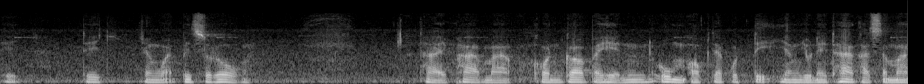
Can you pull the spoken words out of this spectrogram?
ที่ที่จังหวัดพิษณุโลก ถ่ายภาพมาคนก็ไปเห็นอุ้มออกจากกุฏิยังอยู่ในท่าขัดสมา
